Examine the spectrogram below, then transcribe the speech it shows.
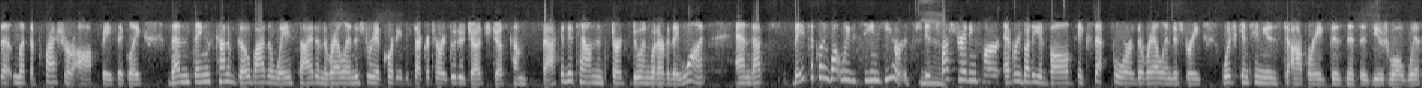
the let the pressure off, basically, then things kind of go by the wayside, and the rail industry, according to Secretary Buttigieg, just comes back into town and starts doing whatever they want. And that's basically what we've seen here. It's, yeah. it's frustrating for everybody involved except for the rail industry, which continues to operate business as usual with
